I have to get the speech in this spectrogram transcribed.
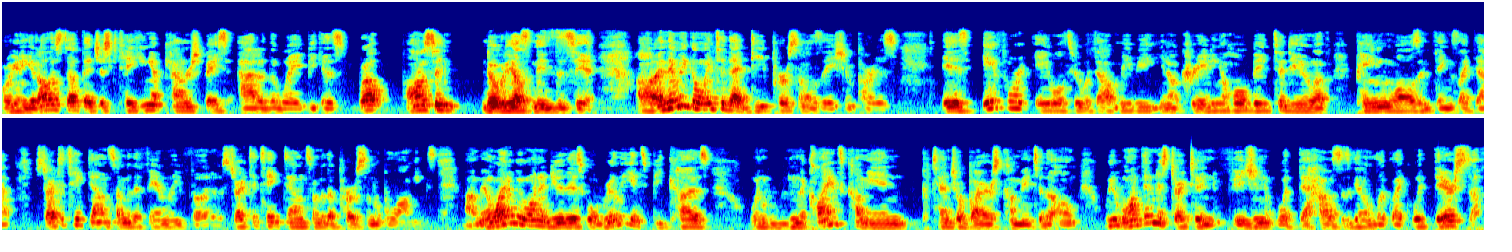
We're going to get all the stuff that's just taking up counter space out of the way because, well, honestly, nobody else needs to see it. Uh, and then we go into that depersonalization part is is if we're able to without maybe you know creating a whole big to do of painting walls and things like that start to take down some of the family photos start to take down some of the personal belongings um, and why do we want to do this well really it's because when, when the clients come in, potential buyers come into the home, we want them to start to envision what the house is going to look like with their stuff.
